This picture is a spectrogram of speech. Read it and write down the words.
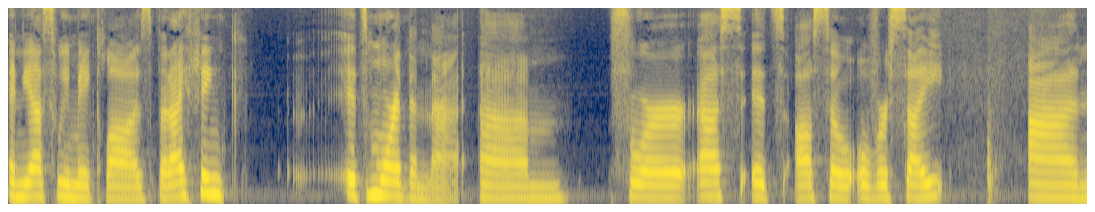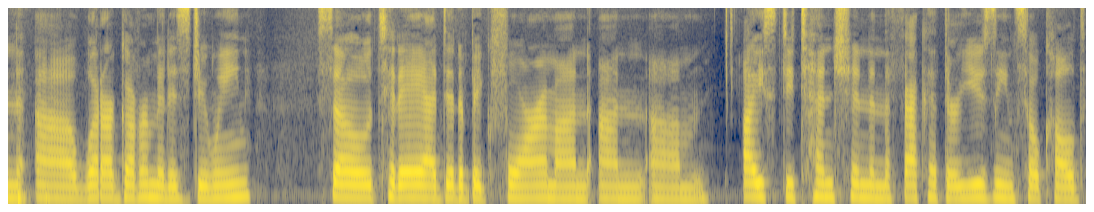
And yes, we make laws, but I think it's more than that. Um, for us, it's also oversight on uh, what our government is doing. So today I did a big forum on on um, ICE detention and the fact that they're using so-called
